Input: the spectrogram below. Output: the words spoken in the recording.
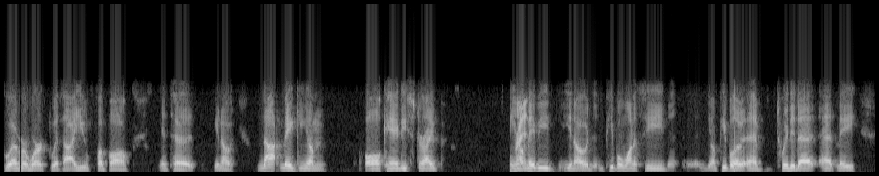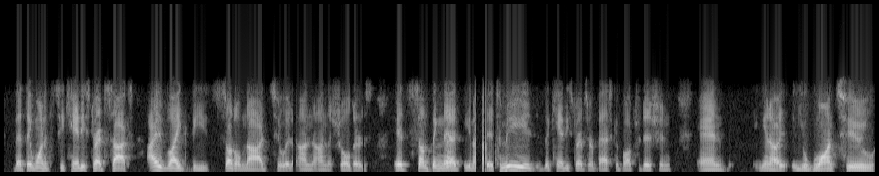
whoever worked with IU football into you know not making them all candy stripe. You right. know, maybe you know people want to see. You know, people have tweeted at at me that they wanted to see candy striped socks. I like the subtle nod to it on on the shoulders. It's something that you know. It, to me, the candy stripes are a basketball tradition, and you know you want to.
